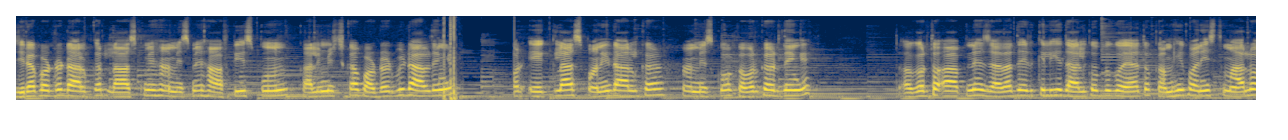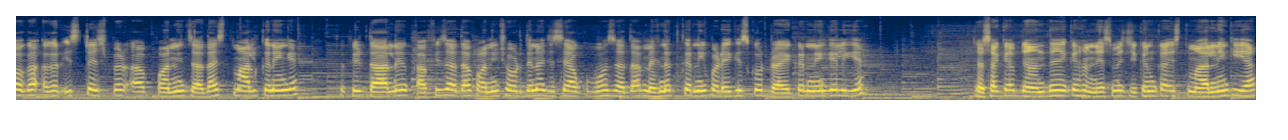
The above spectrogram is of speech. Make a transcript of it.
ज़ीरा पाउडर डालकर लास्ट में हम इसमें हाफ़ टी स्पून काली मिर्च का पाउडर भी डाल देंगे और एक गिलास पानी डालकर हम इसको कवर कर देंगे। तो अगर तो आपने ज़्यादा देर के लिए दाल को भिगोया तो कम ही पानी इस्तेमाल होगा। अगर इस स्टेज पर आप पानी ज़्यादा इस्तेमाल करेंगे तो फिर दाल में काफ़ी ज़्यादा पानी छोड़ देना, जिससे आपको बहुत ज़्यादा मेहनत करनी पड़ेगी इसको ड्राई करने के लिए। जैसा कि आप जानते हैं कि हमने इसमें चिकन का इस्तेमाल नहीं किया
